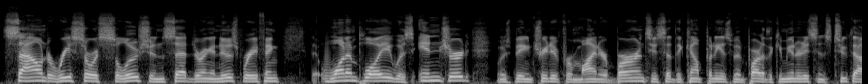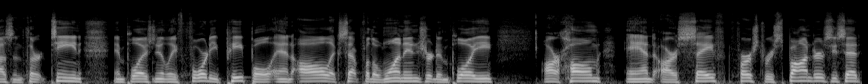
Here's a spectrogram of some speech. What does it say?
Sound Resource Solutions, said during a news briefing that one employee was injured and was being treated for minor burns. He said the company has been part of the community since 2013, employs nearly 40 people, and all except for the one injured employee are home and are safe. First responders, he said,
